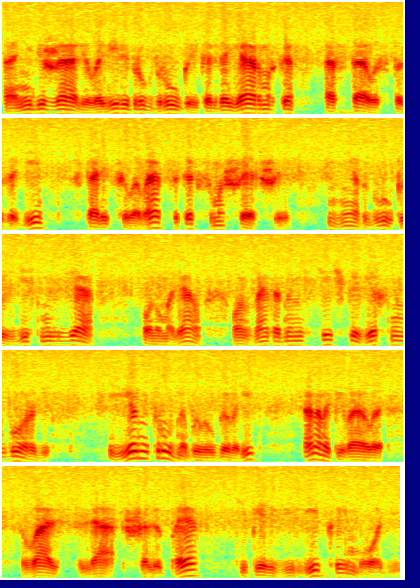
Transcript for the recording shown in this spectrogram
Они бежали, ловили друг друга, и когда ярмарка осталась позади, стали целоваться, как сумасшедшие. «Нет, глупый, здесь нельзя!» Он умолял, он знает одно местечко в верхнем городе. Ее нетрудно было уговорить, она напевала «Вальс ля шалюпе», теперь в великой моде.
